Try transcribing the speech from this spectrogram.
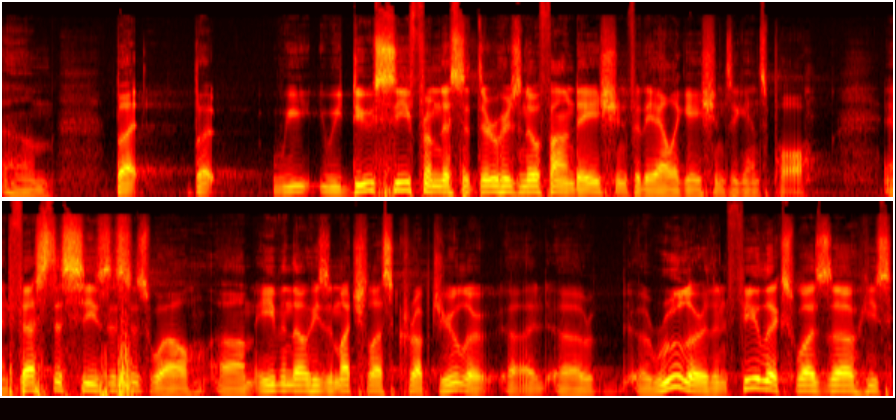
um, but but we, we do see from this that there is no foundation for the allegations against Paul. And Festus sees this as well. Um, even though he's a much less corrupt ruler, uh, uh, ruler than Felix was, though, he's,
